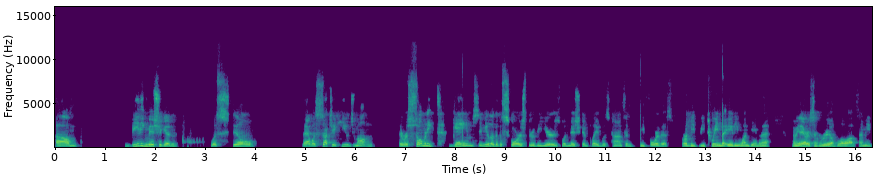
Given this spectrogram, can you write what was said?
um, beating Michigan was still that was such a huge mountain there were so many t- games. If you look at the scores through the years when Michigan played Wisconsin before this, or be, between the 81 game and that, I mean, there were some real blowouts. I mean,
